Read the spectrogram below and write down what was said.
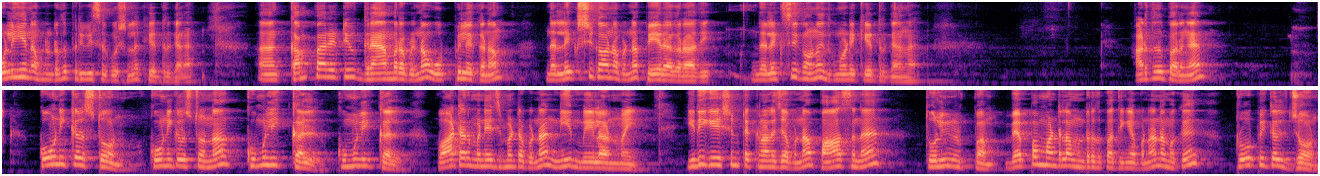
ஒளியன் அப்படின்றது ப்ரீவியஸ் கொஷனில் கேட்டிருக்காங்க. கம்பேரிட்டிவ் கிராமர் அப்படின்னா ஒப்பிலக்கணம். இந்த லெக்ஸிகான் அப்படின்னா பேரகராதி. இந்த லெக்ஸிகானும் இதுக்கு முன்னாடி கேட்டிருக்காங்க. அடுத்தது பாருங்கள் கோனிக்கல் ஸ்டோன் கோனிக்கல் ஸ்டோன்னா குமுளிக்கல் குமுளிக்கல் வாட்டர் மேனேஜ்மெண்ட் அப்படின்னா நீர் மேலாண்மை. இரிகேஷன் டெக்னாலஜி அப்படின்னா பாசன தொழில்நுட்பம். வெப்பமண்டலம்ன்றது பார்த்திங்க அப்படின்னா நமக்கு ட்ரோபிக்கல் ஜோன்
